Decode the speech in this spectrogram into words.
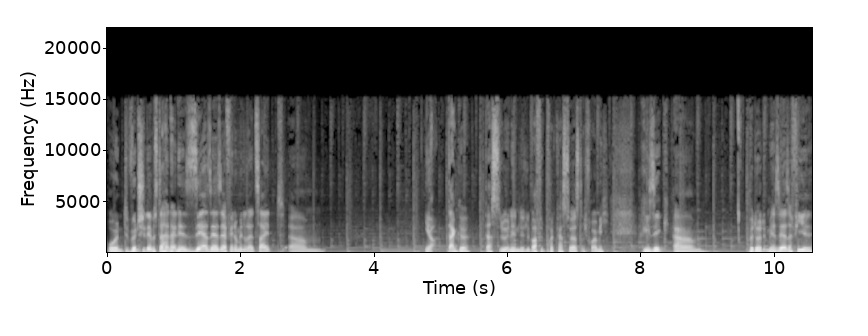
und wünsche dir bis dahin eine sehr, sehr, sehr phänomenale Zeit. Ähm, ja, danke, dass du in den Little Buffett Podcast hörst. Ich freue mich riesig. Ähm, bedeutet mir sehr, sehr viel.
